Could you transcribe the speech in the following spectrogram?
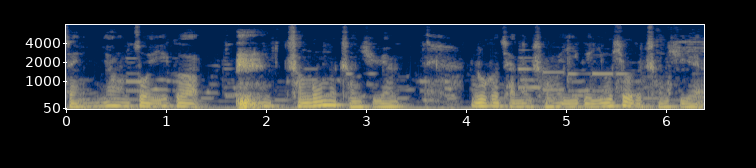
怎样做一个成功的程序员，如何才能成为一个优秀的程序员？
